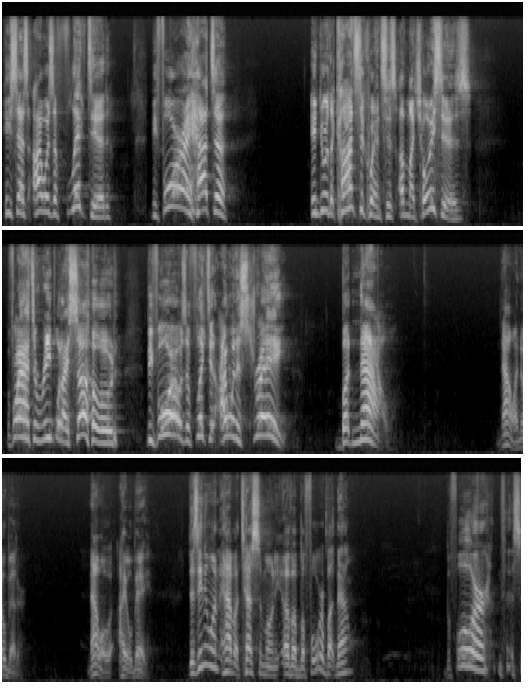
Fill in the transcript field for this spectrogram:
he says, I was afflicted, before I had to endure the consequences of my choices, before I had to reap what I sowed, before I was afflicted, I went astray. But now, now I know better. Now I obey. Does anyone have a testimony of a before but now? Before, this,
